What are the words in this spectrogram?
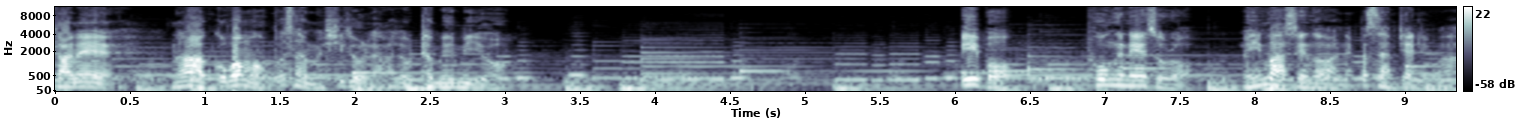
ဒါနဲ့ငါကကိုပမောင်ပတ်စံမရှိလို့လားလို့ထပ်မေးမိရောအေးပေါ့ဖုန်းကနေဆိုတော့မိန်းမဆင်းသွားတာနဲ့ပတ်စံပြတ်နေမှာ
